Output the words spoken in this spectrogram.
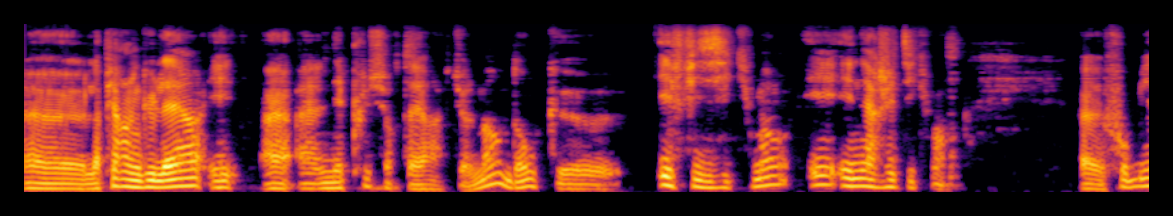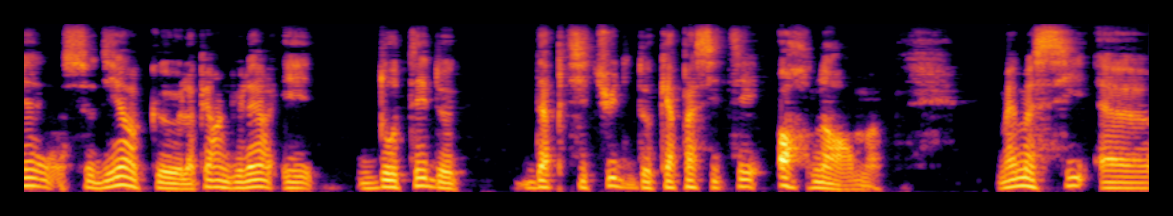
euh, la pierre angulaire elle n'est plus sur Terre actuellement, donc euh, et physiquement et énergétiquement. Il faut bien se dire que la pierre angulaire est dotée de d'aptitudes, de capacités hors normes même si euh,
